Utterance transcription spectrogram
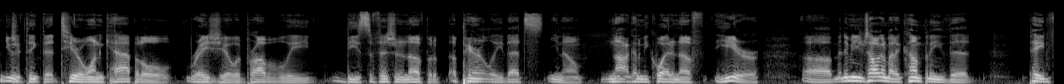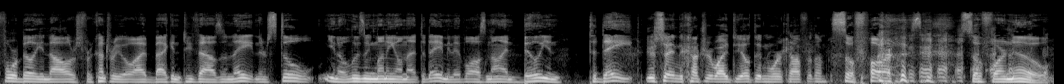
You would think that tier one capital ratio would probably be sufficient enough, but apparently that's you know not going to be quite enough here. Um, and I mean, you're talking about a company that paid four billion dollars for Countrywide back in 2008, and they're still you know losing money on that today. I mean, they've lost nine billion to date. You're saying the Countrywide deal didn't work out for them so far? so far, no.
